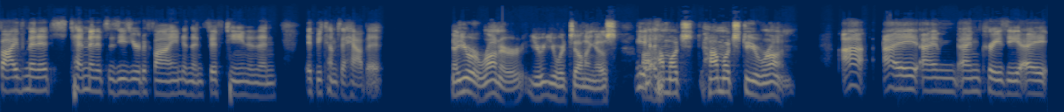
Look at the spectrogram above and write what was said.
five minutes, 10 minutes is easier to find, and then 15, and then it becomes a habit. Now you're a runner. You you were telling us yeah. uh, how much how much do you run? I I I'm I'm crazy. I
